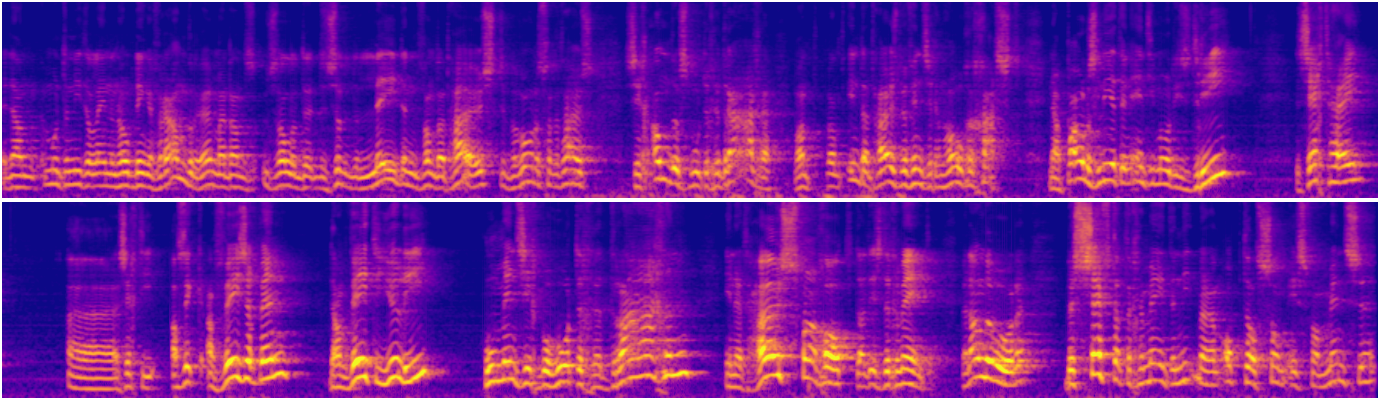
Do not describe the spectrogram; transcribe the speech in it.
dan moeten niet alleen een hoop dingen veranderen, maar dan zullen de, zullen de leden van dat huis, de bewoners van het huis, zich anders moeten gedragen. Want, want in dat huis bevindt zich een hoge gast. Nou, Paulus leert in 1 Timotheus 3, zegt hij, uh, zegt hij, als ik afwezig ben, dan weten jullie hoe men zich behoort te gedragen in het huis van God, dat is de gemeente. Met andere woorden, besef dat de gemeente niet maar een optelsom is van mensen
